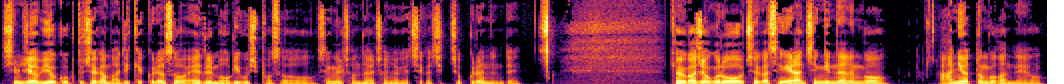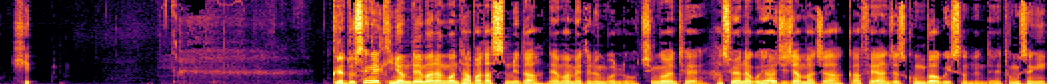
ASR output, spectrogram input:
심지어 미역국도 제가 맛있게 끓여서 애들 먹이고 싶어서 생일 전날 저녁에 제가 직접 끓였는데 결과적으로 제가 생일 안 챙긴다는 거 아니었던 것 같네요. 힛. 그래도 생일 기념될 만한 건 다 받았습니다. 내 맘에 드는 걸로. 친구한테 하소연하고 헤어지자마자 카페에 앉아서 공부하고 있었는데 동생이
